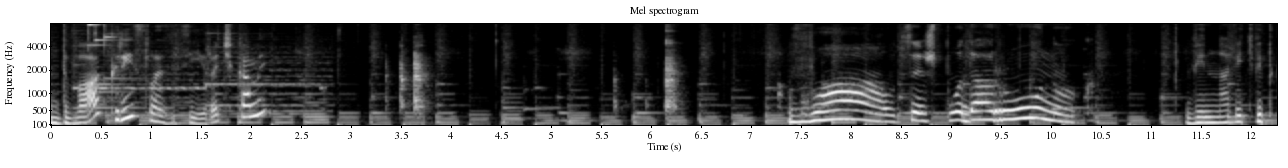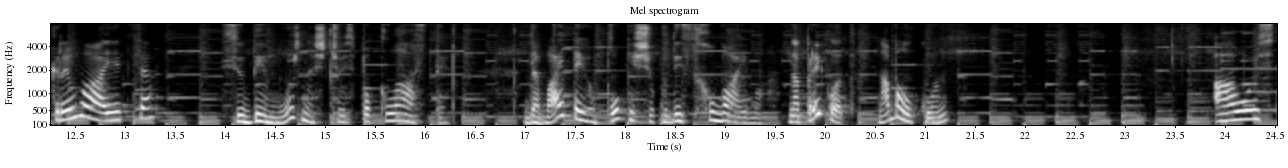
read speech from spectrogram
Два крісла з зірочками. Вау, це ж подарунок! Він навіть відкривається. Сюди можна щось покласти. Давайте його поки що кудись сховаємо, наприклад, на балкон. А ось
